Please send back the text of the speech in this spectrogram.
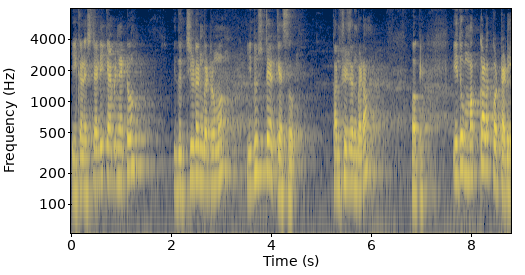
ಈ ಕಡೆ ಸ್ಟಡಿ ಕ್ಯಾಬಿನೆಟು ಇದು ಚಿಲ್ಡ್ರನ್ ಬೆಡ್ರೂಮು ಇದು ಸ್ಟೇರ್ ಕೇಸು ಕನ್ಫ್ಯೂಷನ್ ಬೇಡ. ಓಕೆ ಇದು ಮಕ್ಕಳ ಕೊಠಡಿ.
